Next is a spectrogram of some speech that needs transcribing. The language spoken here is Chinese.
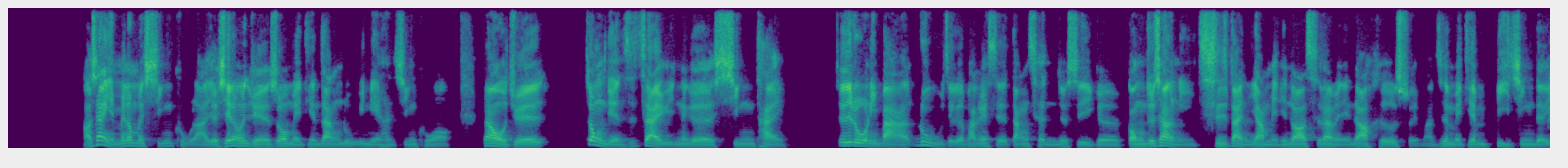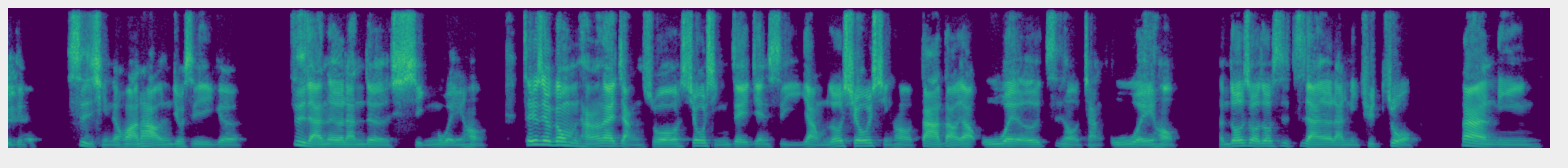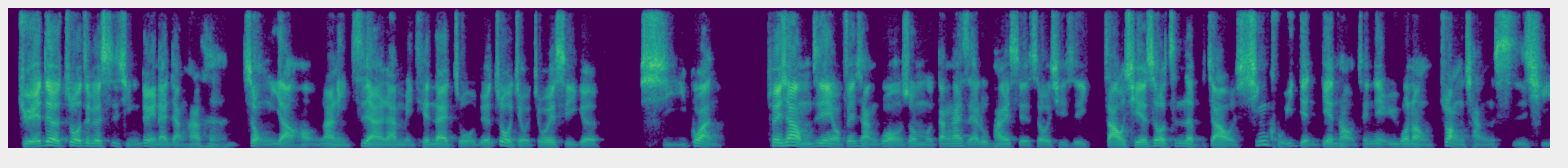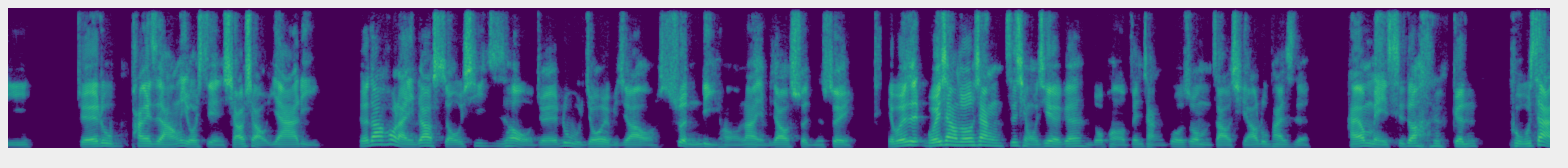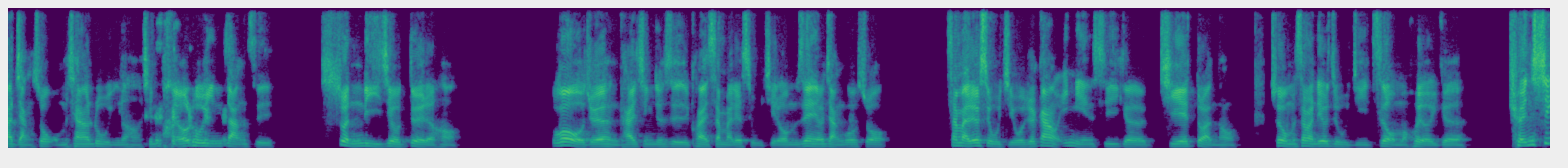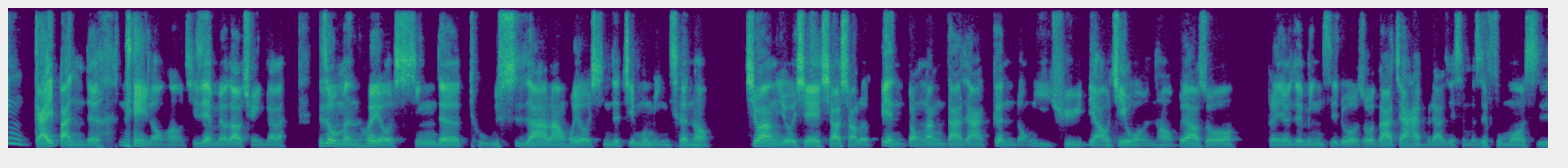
好像也没那么辛苦啦。有些人会觉得说每天这样录一年很辛苦哦。那我觉得重点是在于那个心态，就是如果你把录这个 podcast 当成就是一个工，就像你吃饭一样，每天都要吃饭，每天都要喝水嘛，就是每天必经的一个事情的话，它好像就是一个自然而然的行为哈。这个就跟我们常常在讲说修行这一件事一样，我们说修行哈，大道要无为而治哦，讲无为哈，很多时候都是自然而然你去做。那你觉得做这个事情对你来讲它是很重要哈，那你自然而然每天在做，我觉得做久就会是一个习惯。所以像我们之前有分享过，我说我们刚开始在录拍的时候，其实早期的时候真的比较辛苦一点点哦，曾经遇过那种撞墙时期，觉得录拍子好像有点小小压力。得到后来你比较熟悉之后，我觉得录就会比较顺利哈，那也比较顺遂，也不会不会像说像之前我记得跟很多朋友分享过，说我们早期要录拍子，还要每次都要 跟菩萨讲说我们现在录音了哈，请朋友录音这样子顺利就对了哈。不过我觉得很开心，就是快三百六十五集了。我们之前有讲过说三百六十五集，我觉得刚好一年是一个阶段哦，所以我们三百六十五集之后我们会有一个。全新改版的 内容哈，其实也没有到全新改版，就是我们会有新的图示啊，然后会有新的节目名称哦，希望有一些小小的变动，让大家更容易去了解我们哈。不要说可能有些名字，如果说大家还不了解什么是伏魔斯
